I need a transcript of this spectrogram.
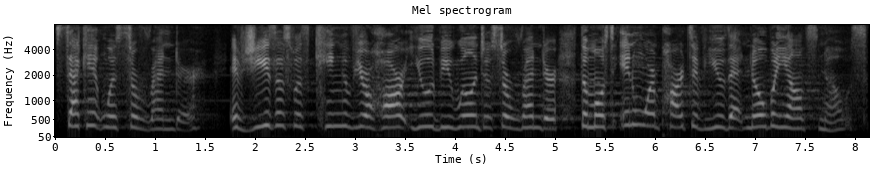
Second was surrender. If Jesus was king of your heart, you would be willing to surrender the most inward parts of you that nobody else knows.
